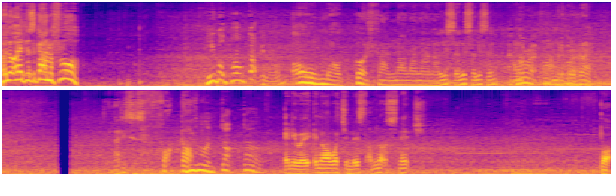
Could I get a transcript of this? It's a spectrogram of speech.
Hey, look, hey, there's a guy on the floor. He got poked up, you know. Oh my god, fam. No, no, no, no. Listen, listen, listen. I I'm alright. gonna, I'm gonna go right. right. This is fucked up. This man ducked down. Anyway, you know, I'm watching this. I'm not a snitch. But,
